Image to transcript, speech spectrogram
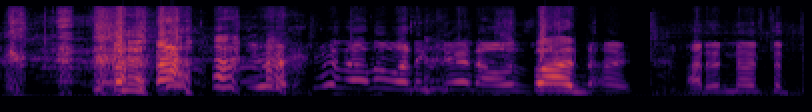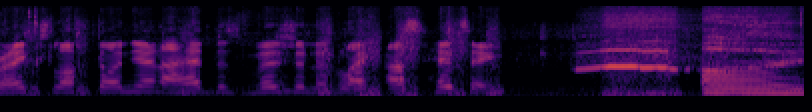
you went for another one again. I was Fun. like, no. I didn't know if the brakes locked on you, and I had this vision of like us hitting Oh,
